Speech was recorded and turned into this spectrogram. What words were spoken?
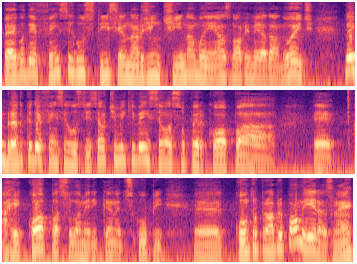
pega o Defensa e Justiça na Argentina amanhã às nove e meia da noite. Lembrando que o Defensa e Justiça é o time que venceu a Supercopa, é, a Recopa Sul-Americana, desculpe, é, contra o próprio Palmeiras, né?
